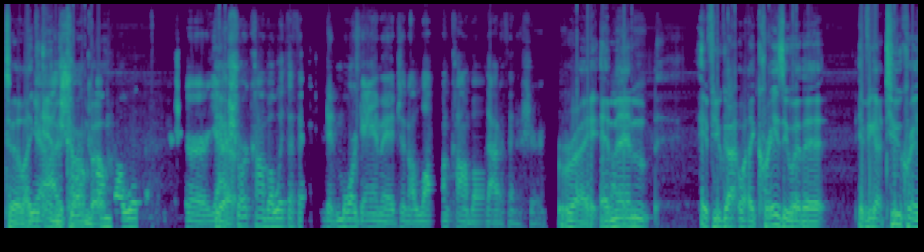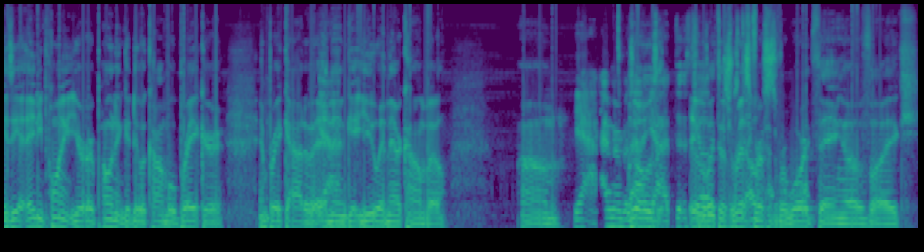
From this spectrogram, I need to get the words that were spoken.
to like yeah, end the combo, combo with finisher. Yeah, yeah, short combo with the finisher did more damage than a long combo without a finisher. Right. And then if you got like crazy with it, if you got too crazy at any point, your opponent could do a combo breaker and break out of it, yeah. and then get you in their combo. Um, yeah, I remember that. It was, yeah, it was like this risk versus reward thing of like,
